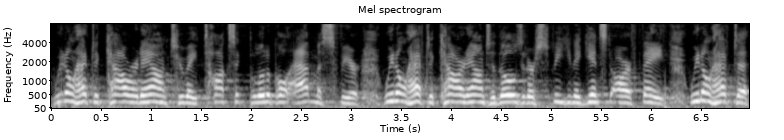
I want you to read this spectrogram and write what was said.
We don't have to cower down to a toxic political atmosphere. We don't have to cower down to those that are speaking against our faith. We don't have to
